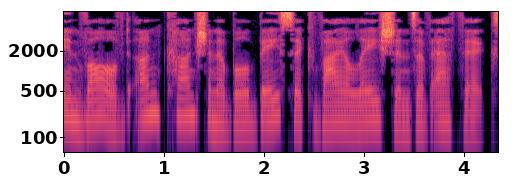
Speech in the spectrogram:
involved unconscionable basic violations of ethics,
